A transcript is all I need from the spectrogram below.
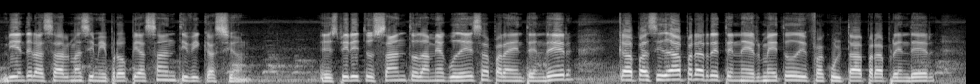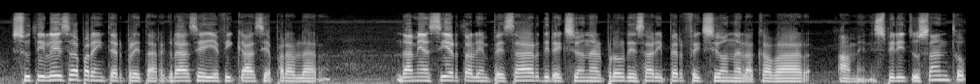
bien de las almas y mi propia santificación. Espíritu Santo, dame agudeza para entender, capacidad para retener, método y facultad para aprender, sutileza para interpretar, gracia y eficacia para hablar. Dame acierto al empezar, dirección al progresar y perfección al acabar. Amén. Espíritu Santo,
